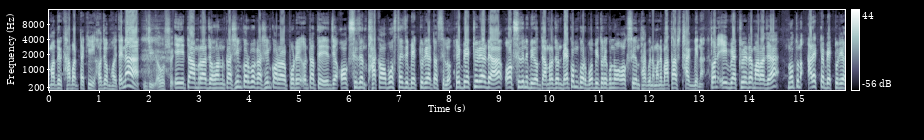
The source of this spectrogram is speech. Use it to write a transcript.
আমাদের খাবারটা কি হজম হয় তাই না? জি অবশ্যই। এটা আমরা যখন ক্রাশিং করব ক্রাশিং করার পরে ওটাতে যে অক্সিজেন থাকা অবস্থায় যে ব্যাকটেরিয়াটা ছিল এই ব্যাকটেরিয়াটা অক্সিজেনের বিরুদ্ধে আমরা যখন ব্যাকম করব ভিতরে কোনো অক্সিজেন থাকবে না মানে বাতাস থাকবে না। তখন এই ব্যাকটেরিয়াটা মারা যায় নতুন আরেকটা ব্যাকটেরিয়া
